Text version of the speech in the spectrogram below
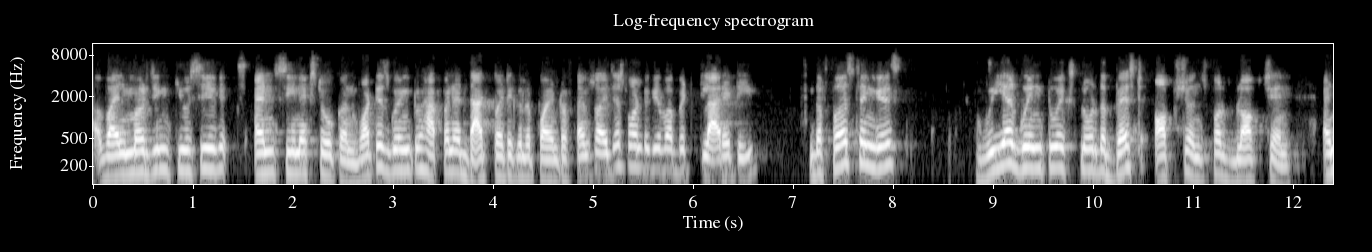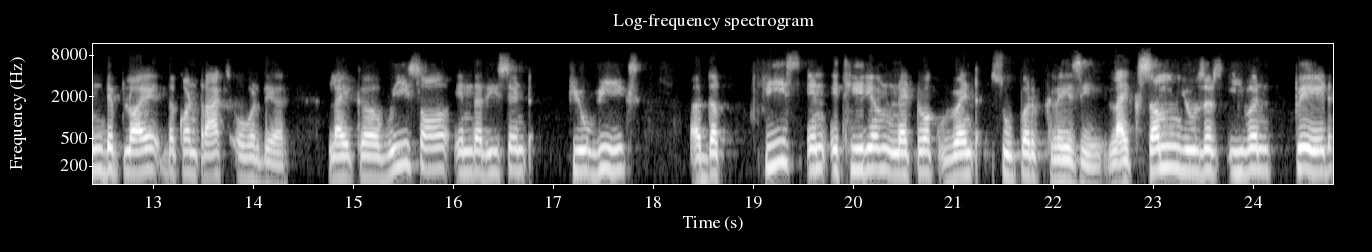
while merging QCX and CNX token. What is going to happen at that particular point of time? So I just want to give a bit clarity. The first thing is we are going to explore the best options for blockchain and deploy the contracts over there. Like uh, we saw in the recent few weeks, uh, the fees in Ethereum network went super crazy. Like some users even paid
